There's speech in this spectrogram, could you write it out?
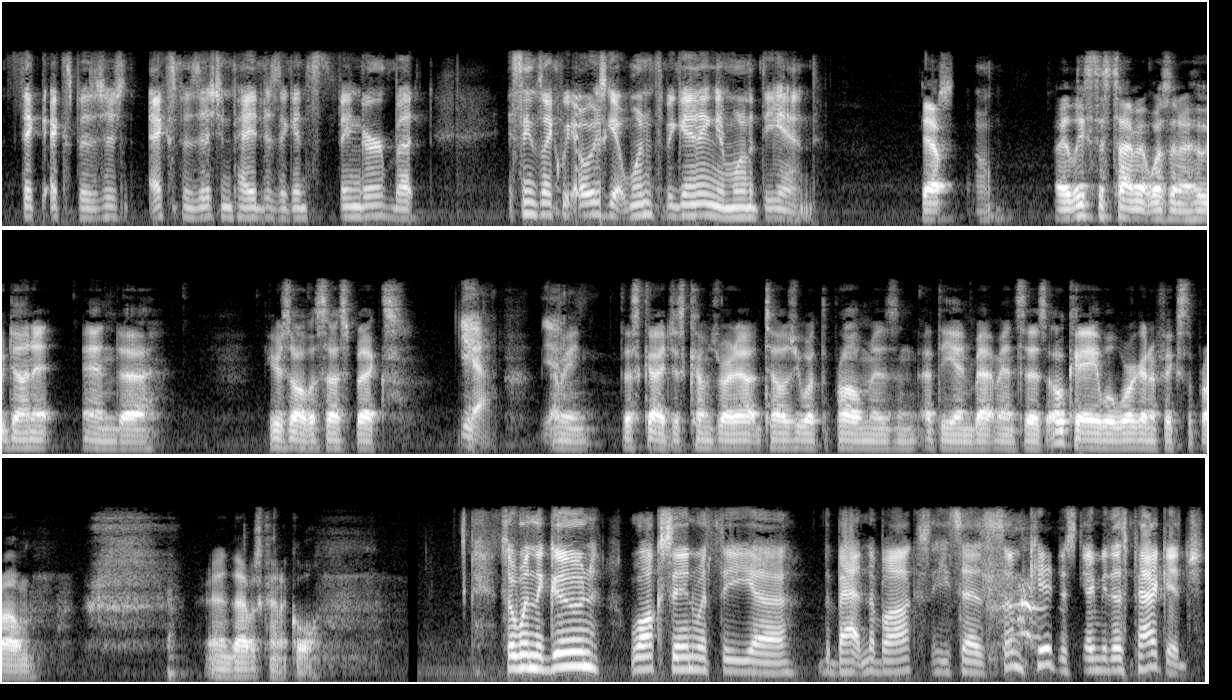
thick exposition exposition pages against finger, but it seems like we always get one at the beginning and one at the end. Yep. So, At least this time it wasn't a who done it, and uh, here's all the suspects. yeah. Yeah. I mean, this guy just comes right out and tells you what the problem is, and at the end, Batman says, "Okay, well, we're gonna fix the problem," and that was kind of cool. So when the goon walks in with the uh, the bat in the box, he says, "Some kid just gave me this package."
